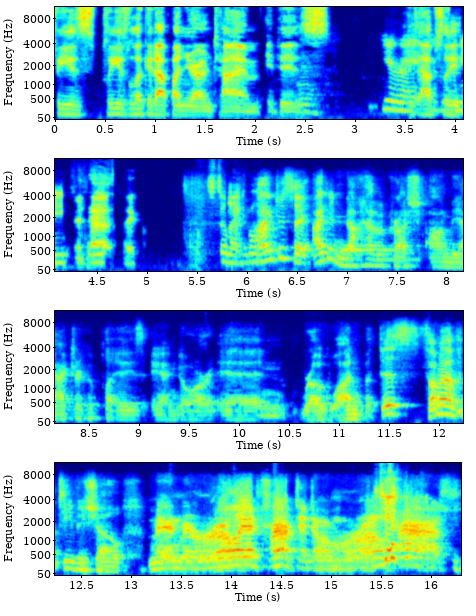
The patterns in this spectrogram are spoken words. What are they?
please please look it up on your own time. It is You're right. it's absolutely Everybody fantastic. see it. It's delightful. I just say I did not have a crush on the actor who plays Andor in Rogue One, but this somehow the TV show made me really attracted to him real fast.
